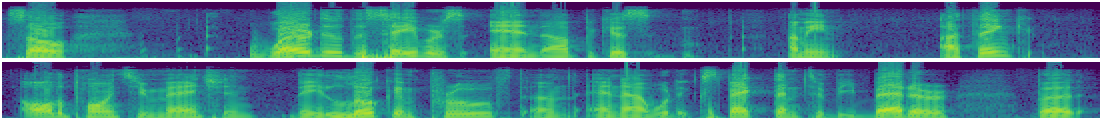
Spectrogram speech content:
So where do the Sabres end up? Because I mean, I think all the points you mentioned they look improved, um, and I would expect them to be better. But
